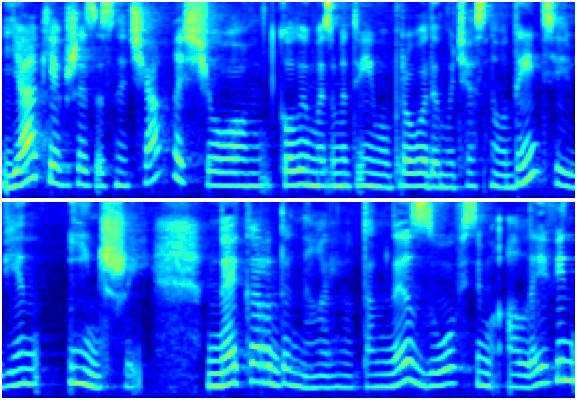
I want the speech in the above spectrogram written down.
Як я вже зазначала, що коли ми з Матвієм проводимо час наодинці, він інший, не кардинально, там не зовсім, але він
